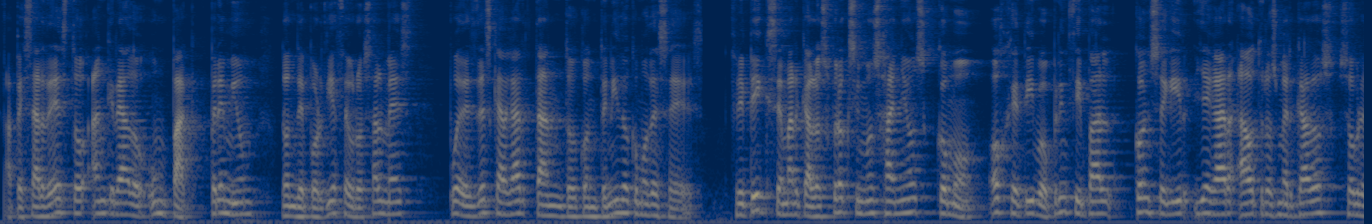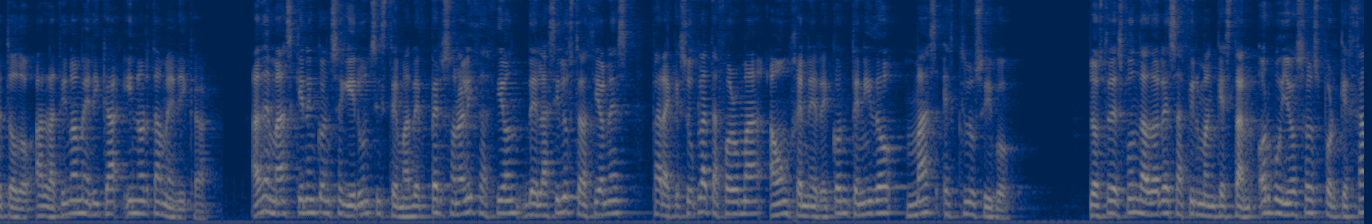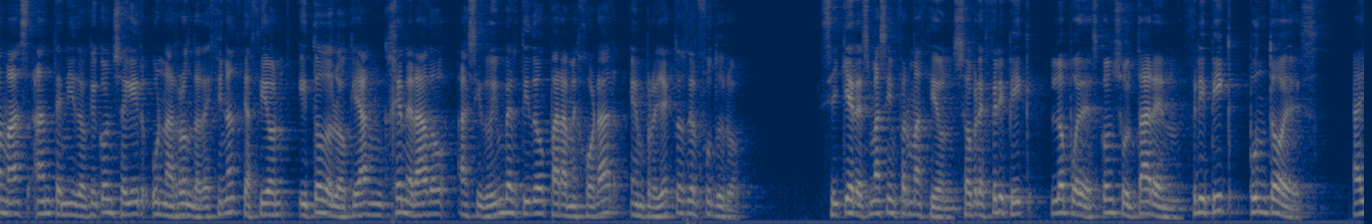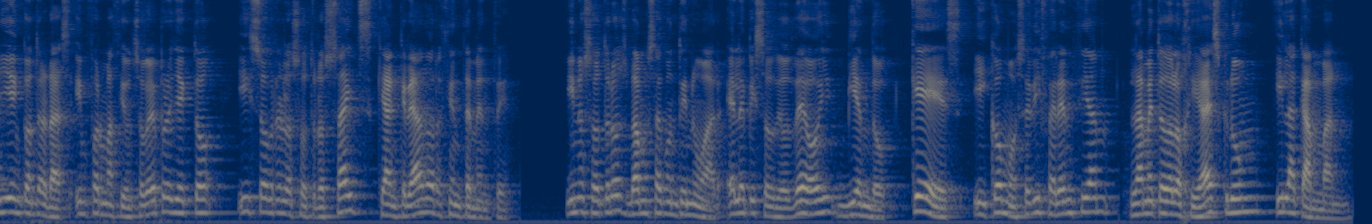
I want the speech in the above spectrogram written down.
A pesar de esto, han creado un pack premium donde por 10 euros al mes puedes descargar tanto contenido como desees. FreePic se marca los próximos años como objetivo principal conseguir llegar a otros mercados, sobre todo a Latinoamérica y Norteamérica. Además, quieren conseguir un sistema de personalización de las ilustraciones para que su plataforma aún genere contenido más exclusivo. Los tres fundadores afirman que están orgullosos porque jamás han tenido que conseguir una ronda de financiación y todo lo que han generado ha sido invertido para mejorar en proyectos del futuro. Si quieres más información sobre FreePic, lo puedes consultar en freepic.es. Allí encontrarás información sobre el proyecto y sobre los otros sites que han creado recientemente. Y nosotros vamos a continuar el episodio de hoy viendo qué es y cómo se diferencian la metodología Scrum y la Kanban.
